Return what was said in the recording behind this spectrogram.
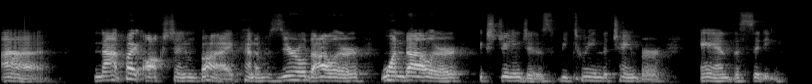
uh, not by auction, by kind of zero dollar, one dollar exchanges between the chamber and the city.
